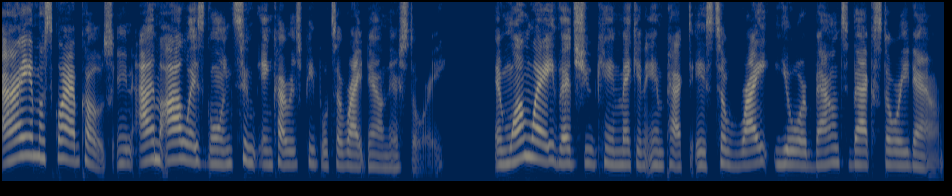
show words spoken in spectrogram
I am a scribe coach and I'm always going to encourage people to write down their story. And one way that you can make an impact is to write your bounce back story down.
